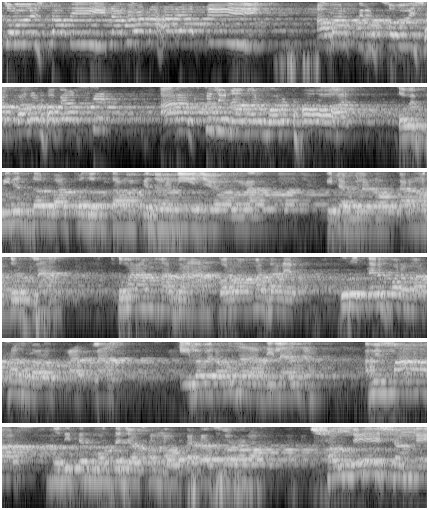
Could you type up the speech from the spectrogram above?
চল্লিশটা দিন আমি অনাহারে আছি। আমার পীরের চল্লিশা পালন হবে আজকে। আর আজকে যেন আমার মরণ হয়। তবে পীরের দরবার পর্যন্ত আমাকে যেন নিয়ে যেও আল্লাহ। এটা বলে নৌকার মধ্যে উঠলাম। তোমার আম্মা জান, বড় আম্মা জানের পুরুতের পর মাথা মুবারক রাখলাম। এইভাবে রওনা দিলাম। আমি মাছ নদীতে মধ্যে যখন নৌকাটা চড়ল সঙ্গে সঙ্গে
